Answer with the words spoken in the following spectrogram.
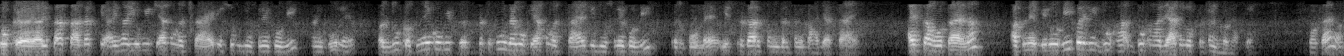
तो ऐसा साधक ऐसा योगी क्या समझता है कि सुख दूसरे को भी अनुकूल है और दुख अपने को भी प्रतिकूल है? वो क्या समझता है कि दूसरे को भी प्रतिकूल है? इस प्रकार समदर्शन कहा जाता है। ऐसा होता है ना, अपने विरोधी पर भी दुख दुख आ जाए तो लोग प्रसन्न हो जाते हैं। होता है ना?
